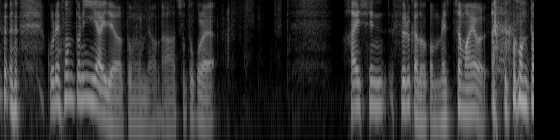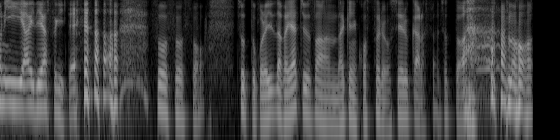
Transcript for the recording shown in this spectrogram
これ本当にいいアイデアだと思うんだよな。ちょっとこれ配信するかどうかめっちゃ迷う。本当にいいアイデアすぎて。そうそうそう。ちょっとこれだから野中さんだけにこっそり教えるからさちょっとあの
